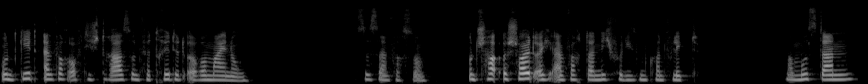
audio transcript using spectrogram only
und geht einfach auf die Straße und vertretet eure Meinung. Es ist einfach so. Und scheut euch einfach dann nicht vor diesem Konflikt. Man muss dann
